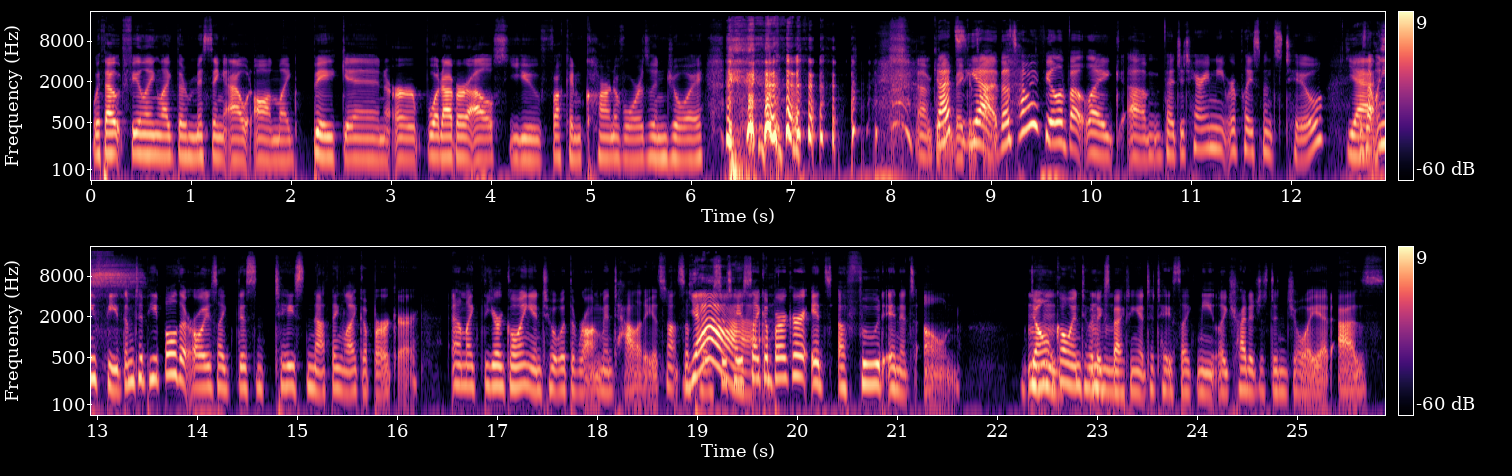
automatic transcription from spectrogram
without feeling like they're missing out on like bacon or whatever else you fucking carnivores enjoy. No, I'm. That's yeah, fine. that's how I feel about like um, vegetarian meat replacements too. Is that when you feed them to people, they're always like, "This tastes nothing like a burger," and like, "You're going into it with the wrong mentality. It's not supposed to taste like a burger. It's a food in its own. Don't Mhm, go into it mhm. expecting it to taste like meat. Like try to just enjoy it as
